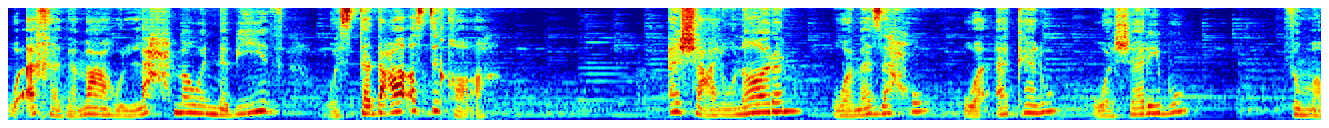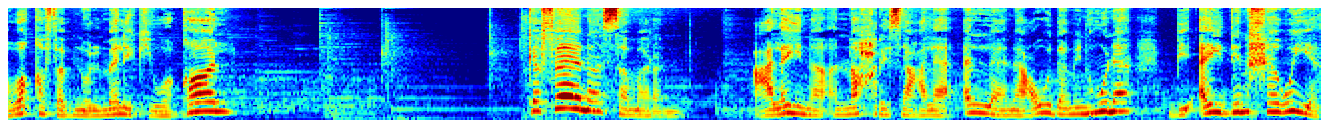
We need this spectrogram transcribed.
وأخذ معه اللحم والنبيذ واستدعى اصدقائه اشعلوا نارا ومزحوا وأكلوا وشربوا. ثم وقف ابن الملك وقال كفانا سمرا علينا أن نحرص على ألا نعود من هنا بأيد خاوية.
